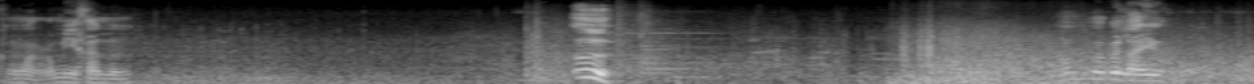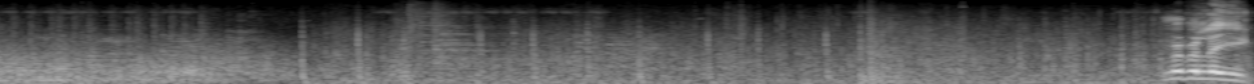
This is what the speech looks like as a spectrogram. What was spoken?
ข้างหลังก็มีคันหนึ่งเออเอ้าไม่เป็นไรอยู่ไม่เป็นไรอีก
